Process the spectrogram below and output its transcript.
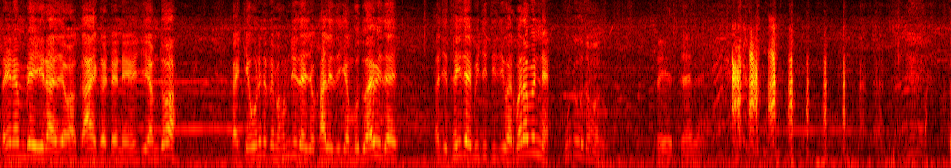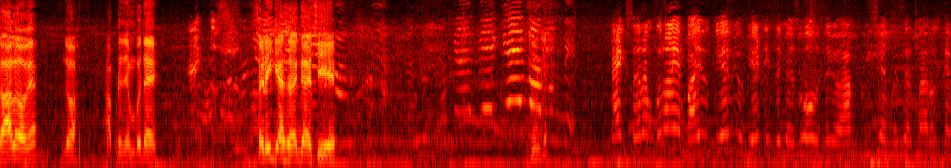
થઈને એમ બે હીરા જેવા. કાંઈ ઘટે નહીં. હજી એમ જો કાંઈ કેવું નથી તમે સમજી જાય ખાલી જગ્યા બધું આવી જાય. હજી થઈ જાય બીજી ત્રીજી વાર બરાબર ને? શું કેવું તમારું? થઈ જ જાય ને. તો હાલો હવે. જો આપણે જેમ બધાય ચડી ગયા છે અગાસીએ શું કે? કાંઈક શરમ કરો આ બાયું કેવ્યું બેઠી તમે જોવો ને તમે આમ બીજે નજર મારો કઈ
